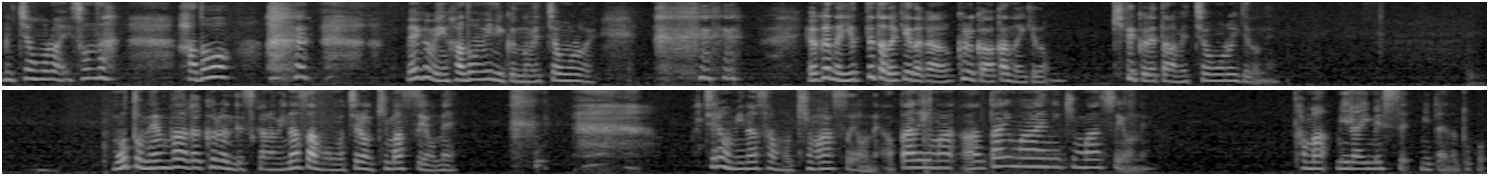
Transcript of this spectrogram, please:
めっちゃおもろい。そんな 波動 めぐみん波動見に来るのめっちゃおもろい。わかんない。言ってただけだから来るかわかんないけど来てくれたらめっちゃおもろいけどね。元メンバーが来るんですから皆さんももちろん来ますよね。もちろん皆さんも来ますよね。当たり前当たり前に来ますよね。たま未来メッセみたいなとこ。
